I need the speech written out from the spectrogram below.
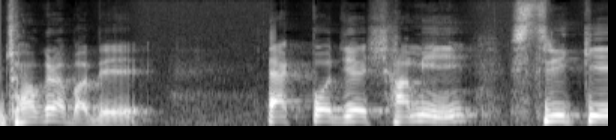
ঝগড়া বাঁধে। এক পর্যায়ে স্বামী স্ত্রীকে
